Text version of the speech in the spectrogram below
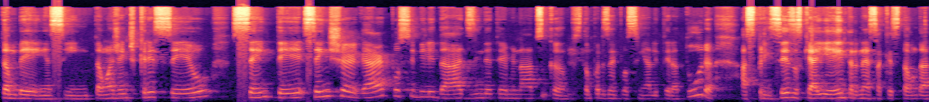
também, assim. Então a gente cresceu sem ter, sem enxergar possibilidades em determinados campos. Então, por exemplo, assim, a literatura, as princesas que aí entra nessa questão da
